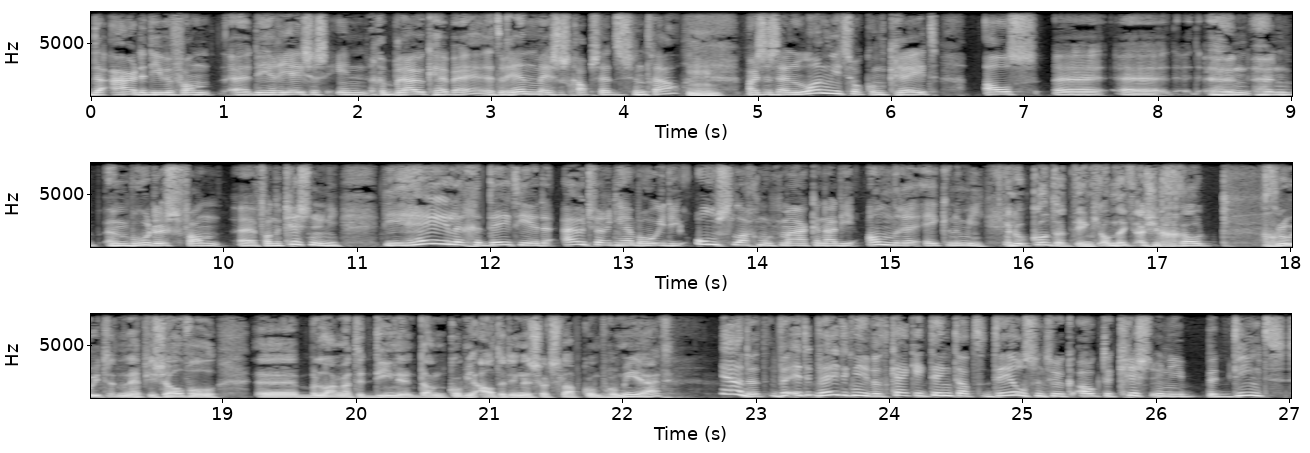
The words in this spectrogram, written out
de aarde die we van uh, de Heer Jezus in gebruik hebben. Hè. Het renmeesterschap zetten centraal. Mm -hmm. Maar ze zijn lang niet zo concreet als uh, uh, hun, hun, hun broeders van, van de ChristenUnie. Die hele gedetailleerde uitwerking hebben hoe je die omslag moet maken naar die andere economie. En hoe komt dat, denk je? Omdat als je groot groeit, dan heb je zoveel belangen te dienen, dan kom je altijd in een soort slap compromis uit? Ja, dat weet, weet ik niet. Want kijk, ik denk dat deels natuurlijk ook de ChristenUnie bedient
